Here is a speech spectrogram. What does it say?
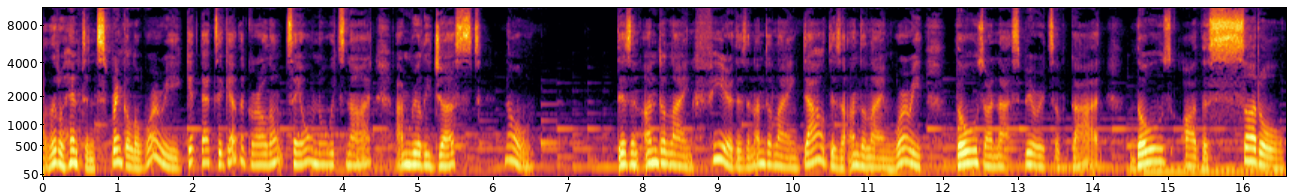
a little hint and sprinkle of worry. Get that together, girl. Don't say, oh, no, it's not. I'm really just. No. There's an underlying fear, there's an underlying doubt, there's an underlying worry. Those are not spirits of God. Those are the subtle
